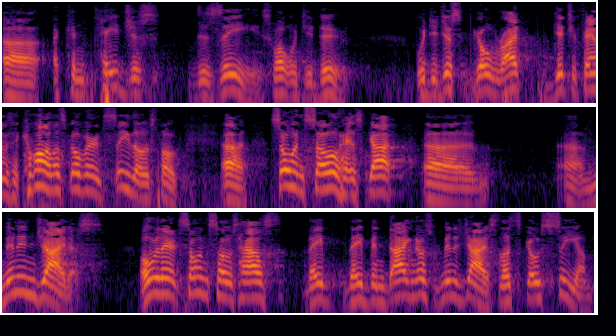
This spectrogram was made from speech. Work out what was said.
uh, a contagious disease, what would you do? Would you just go right, get your family, say, come on, let's go over and see those folks. So and so has got uh, uh, meningitis. Over there at so and so's house, they've, they've been diagnosed with meningitis. Let's go see them.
